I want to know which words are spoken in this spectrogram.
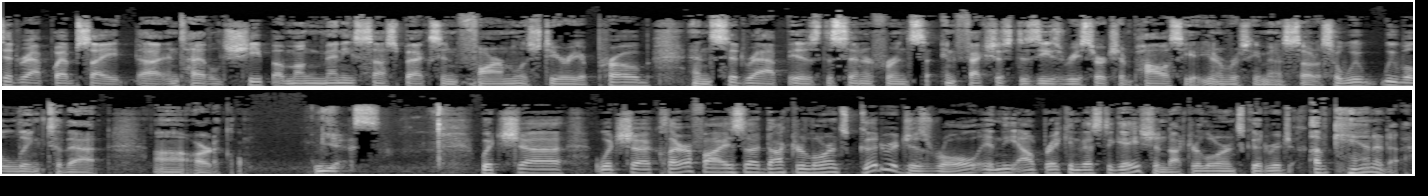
CIDRAP website uh, entitled Sheep Among Many Suspects in Farm Listeria Probe. And CIDRAP is the Center for In- Infectious Disease Research and Policy at University of Minnesota. So we, we will link to that uh, article. Yes which uh, which uh, clarifies uh, Dr. Lawrence Goodridge's role in the outbreak investigation. Dr. Lawrence Goodridge of Canada.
